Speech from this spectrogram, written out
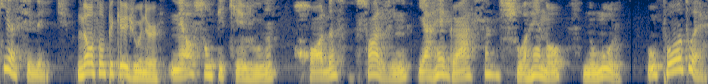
que acidente? Nelson Piquet Jr. Nelson Piquet Jr. roda sozinho e arregaça sua Renault no muro. O ponto é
